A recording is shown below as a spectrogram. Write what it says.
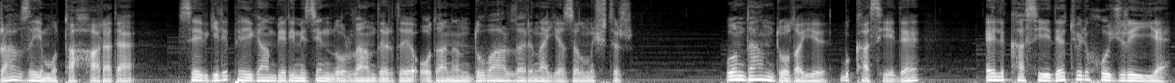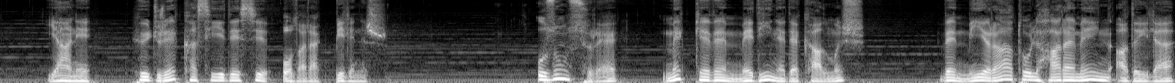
Ravza-i Mutahhara'da sevgili peygamberimizin nurlandırdığı odanın duvarlarına yazılmıştır. Bundan dolayı bu kaside El Kasidetül Hucriye yani hücre kasidesi olarak bilinir. Uzun süre Mekke ve Medine'de kalmış ve Miratul Harameyn adıyla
